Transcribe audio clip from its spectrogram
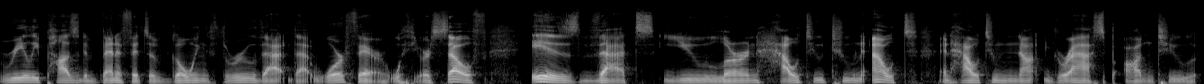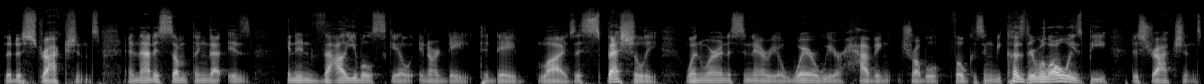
really positive benefits of going through that, that warfare with yourself is that you learn how to tune out and how to not grasp onto the distractions. And that is something that is an invaluable skill in our day to day lives, especially when we're in a scenario where we are having trouble focusing because there will always be distractions.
